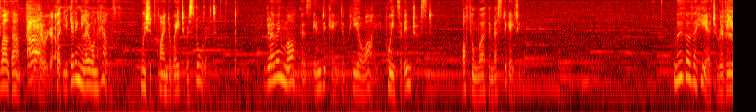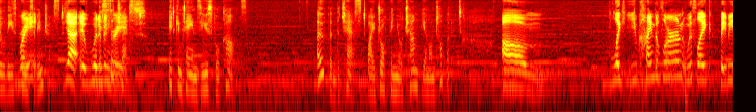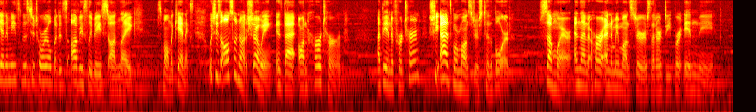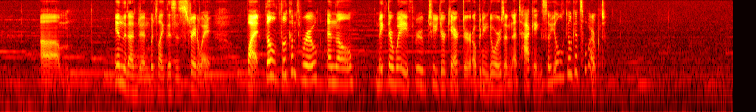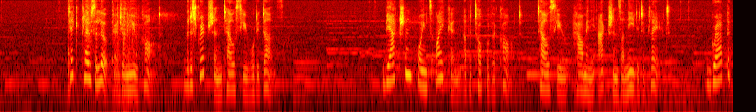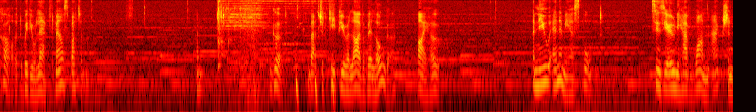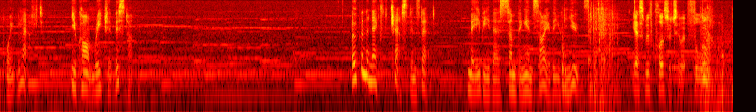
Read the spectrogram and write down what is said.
Well done. There we go. But you're getting low on health. We should find a way to restore it. Glowing markers indicate a POI, points of interest, often worth investigating. Move over here to reveal these points of interest. Yeah, it would have been is a great. chest. It contains useful cards. Open the chest by dropping your champion on top of it. um like you kind of learn with like baby enemies in this tutorial but it's obviously based on like small mechanics what she's also not showing is that on her turn at the end of her turn she adds more monsters to the board somewhere and then her enemy monsters that are deeper in the um in the dungeon which like this is straight away but they'll they'll come through and they'll make their way through to your character, opening doors and attacking. So you'll you'll get swarmed. Take a closer look at your new card. The description tells you what it does. The action points icon at the top of the card tells you how many actions are needed to play it. Grab the card with your left mouse button. Good. That should keep you alive a bit longer. I hope. A new enemy has spawned. Since you only have one action point left, you can't reach it this time. Open the next chest instead. Maybe there's something inside that you can use. Yes, move closer to it, fool. Now,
